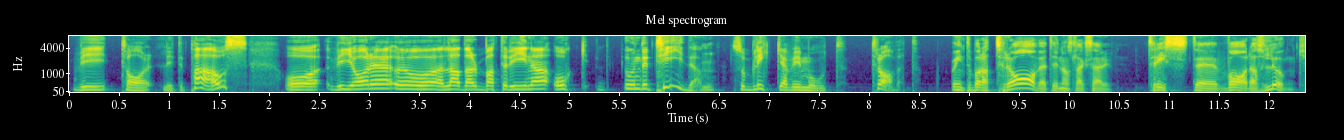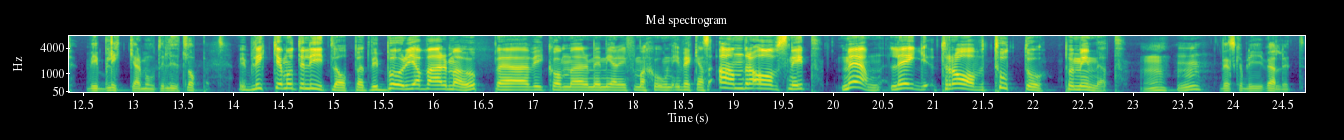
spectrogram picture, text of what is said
vi tar lite paus och vi gör det och laddar batterierna och under tiden så blickar vi mot travet. Och inte bara travet i någon slags här trist eh, vardagslunk, vi blickar mot Elitloppet. Vi blickar mot Elitloppet, vi börjar värma upp, eh, vi kommer med mer information i veckans andra avsnitt. Men lägg travtoto på minnet. Det ska bli väldigt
